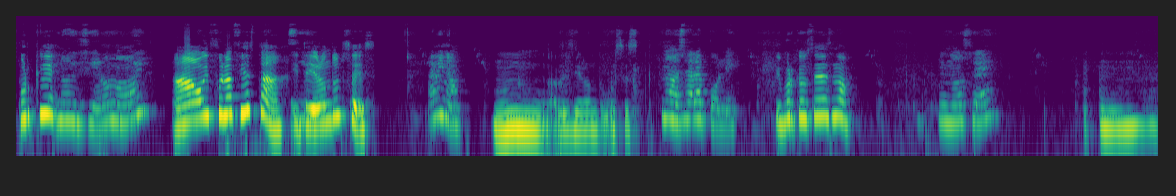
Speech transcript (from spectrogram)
¿Por qué? ¿Nos hicieron hoy? Ah, hoy fue la fiesta. ¿Y te dieron dulces? A mí no. Mmm, no les dieron dulces. No, esa la pole. ¿Y por qué ustedes no? Pues no sé. Mm.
